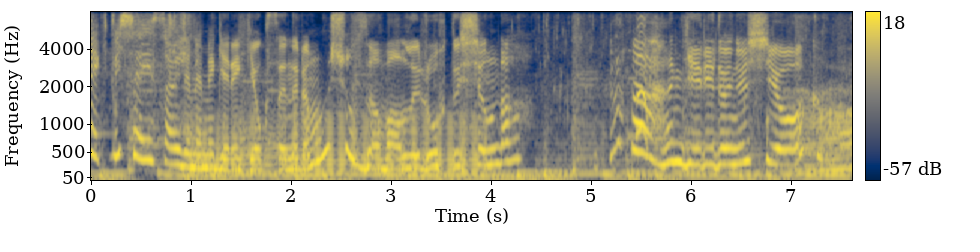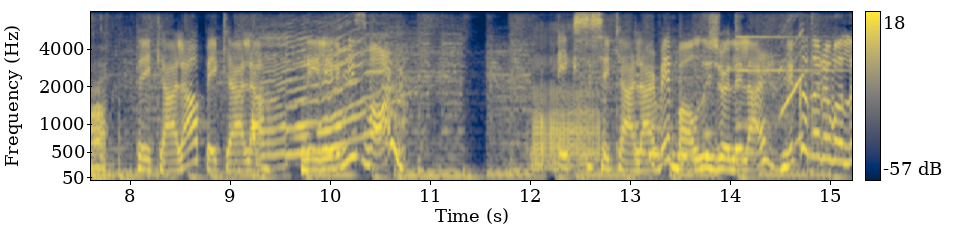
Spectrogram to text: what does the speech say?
pek bir şey söylememe gerek yok sanırım. Şu zavallı ruh dışında. Ah, Geri dönüş yok. Pekala pekala. Nelerimiz var? Ekşi şekerler ve ballı jöleler. Ne kadar havalı.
